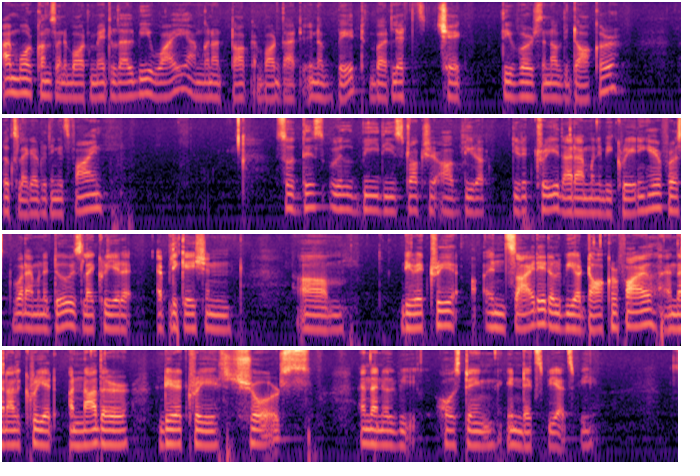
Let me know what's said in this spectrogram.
I'm more concerned about MetalLB why? I'm gonna talk about that in a bit but let's check the version of the docker. Looks like everything is fine. So this will be the structure of direct directory that I'm going to be creating here. First what I'm going to do is like create an application um, directory inside it. Will be a docker file and then I'll create another directory source and then it'll be hosting index.php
